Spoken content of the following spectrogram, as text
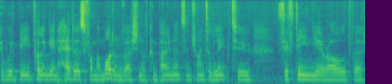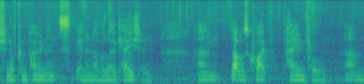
it would be pulling in headers from a modern version of components and trying to link to 15-year-old version of components in another location. And that was quite painful. Um,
